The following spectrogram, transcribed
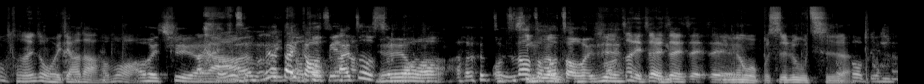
哦，团团你怎么回家的啊？好不好？我回去了那可啦。恶没有带稿子来做什 因为么我啊？我知道怎么走回去。哦，这里这里这里这里这里，因为我不是路痴了。左边呢？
